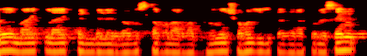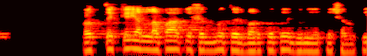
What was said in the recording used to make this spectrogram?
হয়ে মাইক, লাইট, প্যান্ডেলের ব্যবস্থাপনার মাধ্যমে সহযোগিতা যারা করেছেন, প্রত্যেককেই আল্লাপাকে খেদমতের বরকতে দুনিয়াতে শান্তি,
